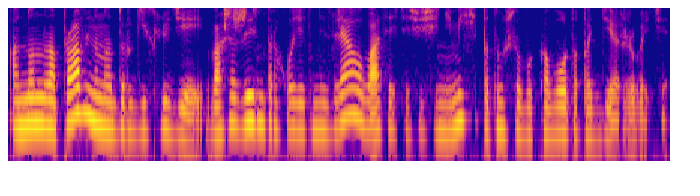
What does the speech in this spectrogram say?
оно направлено на других людей. Ваша жизнь проходит не зря, у вас есть ощущение миссии, потому что вы кого-то поддерживаете.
